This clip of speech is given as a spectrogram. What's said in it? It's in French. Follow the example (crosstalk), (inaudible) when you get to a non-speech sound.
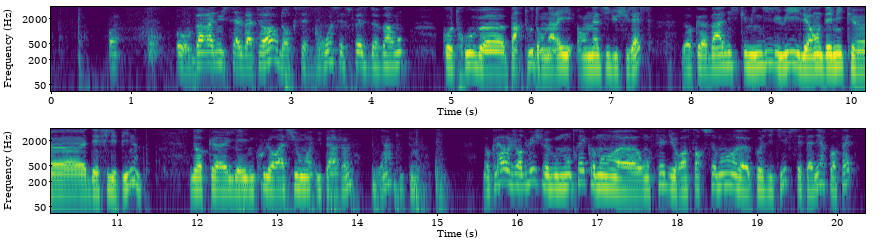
au Varanus salvator, donc cette grosse espèce de varan qu'on trouve euh, partout en Asie du Sud-Est. Donc euh, Varanus cumingi, lui, il est endémique euh, des Philippines. Donc il a une coloration hyper jaune. Bien, tout, tout. Donc là, aujourd'hui, je vais vous montrer comment on fait du renforcement positif. C'est-à-dire qu'en fait,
